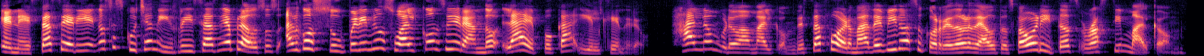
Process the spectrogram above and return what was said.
En esta serie no se escuchan ni risas ni aplausos, algo súper inusual considerando la época y el género. Hal nombró a Malcolm de esta forma debido a su corredor de autos favoritos, Rusty Malcolm.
